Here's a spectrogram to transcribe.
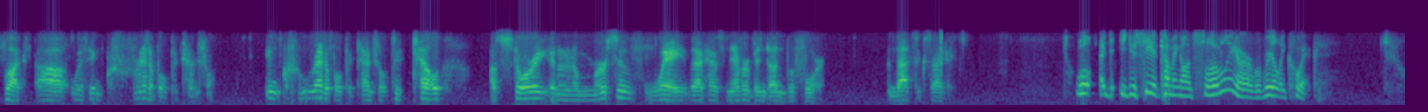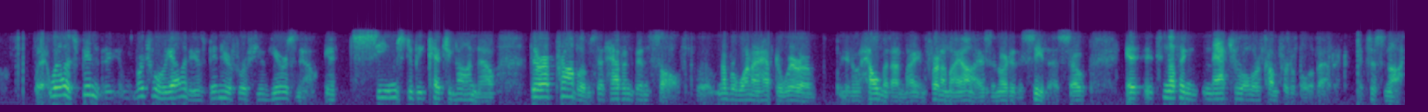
but uh, with incredible potential. Incredible potential to tell a story in an immersive way that has never been done before. And that's exciting. Well, uh, you see it coming on slowly or really quick? Well, it's been virtual reality has been here for a few years now. It seems to be catching on now. There are problems that haven't been solved. number one, I have to wear a you know helmet on my in front of my eyes in order to see this. So it, it's nothing natural or comfortable about it. It's just not.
